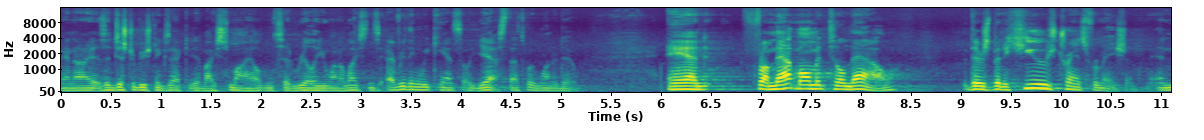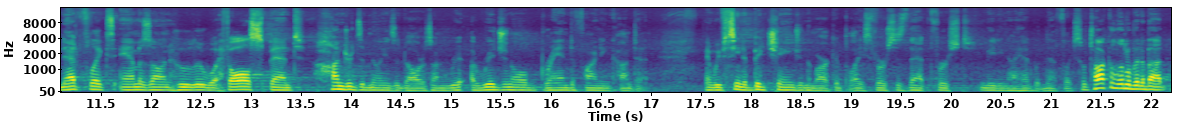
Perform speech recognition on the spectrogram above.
And I, as a distribution executive, I smiled and said, Really, you want to license everything we can't sell? Yes, that's what we want to do. And from that moment till now, there's been a huge transformation. And Netflix, Amazon, Hulu have all spent hundreds of millions of dollars on ri- original brand defining content. And we've seen a big change in the marketplace versus that first meeting I had with Netflix. So, talk a little bit about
